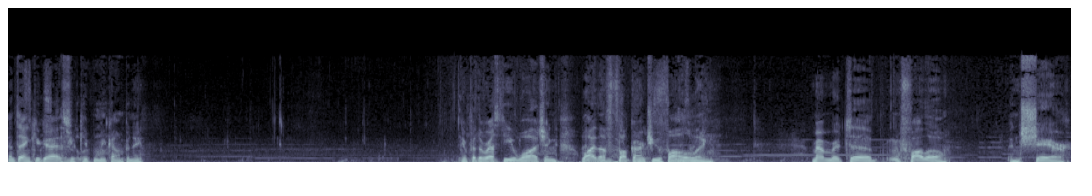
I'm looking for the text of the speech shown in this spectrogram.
And thank you guys for keeping me company. And for the rest of you watching, why the fuck aren't you following? Remember to follow and share.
